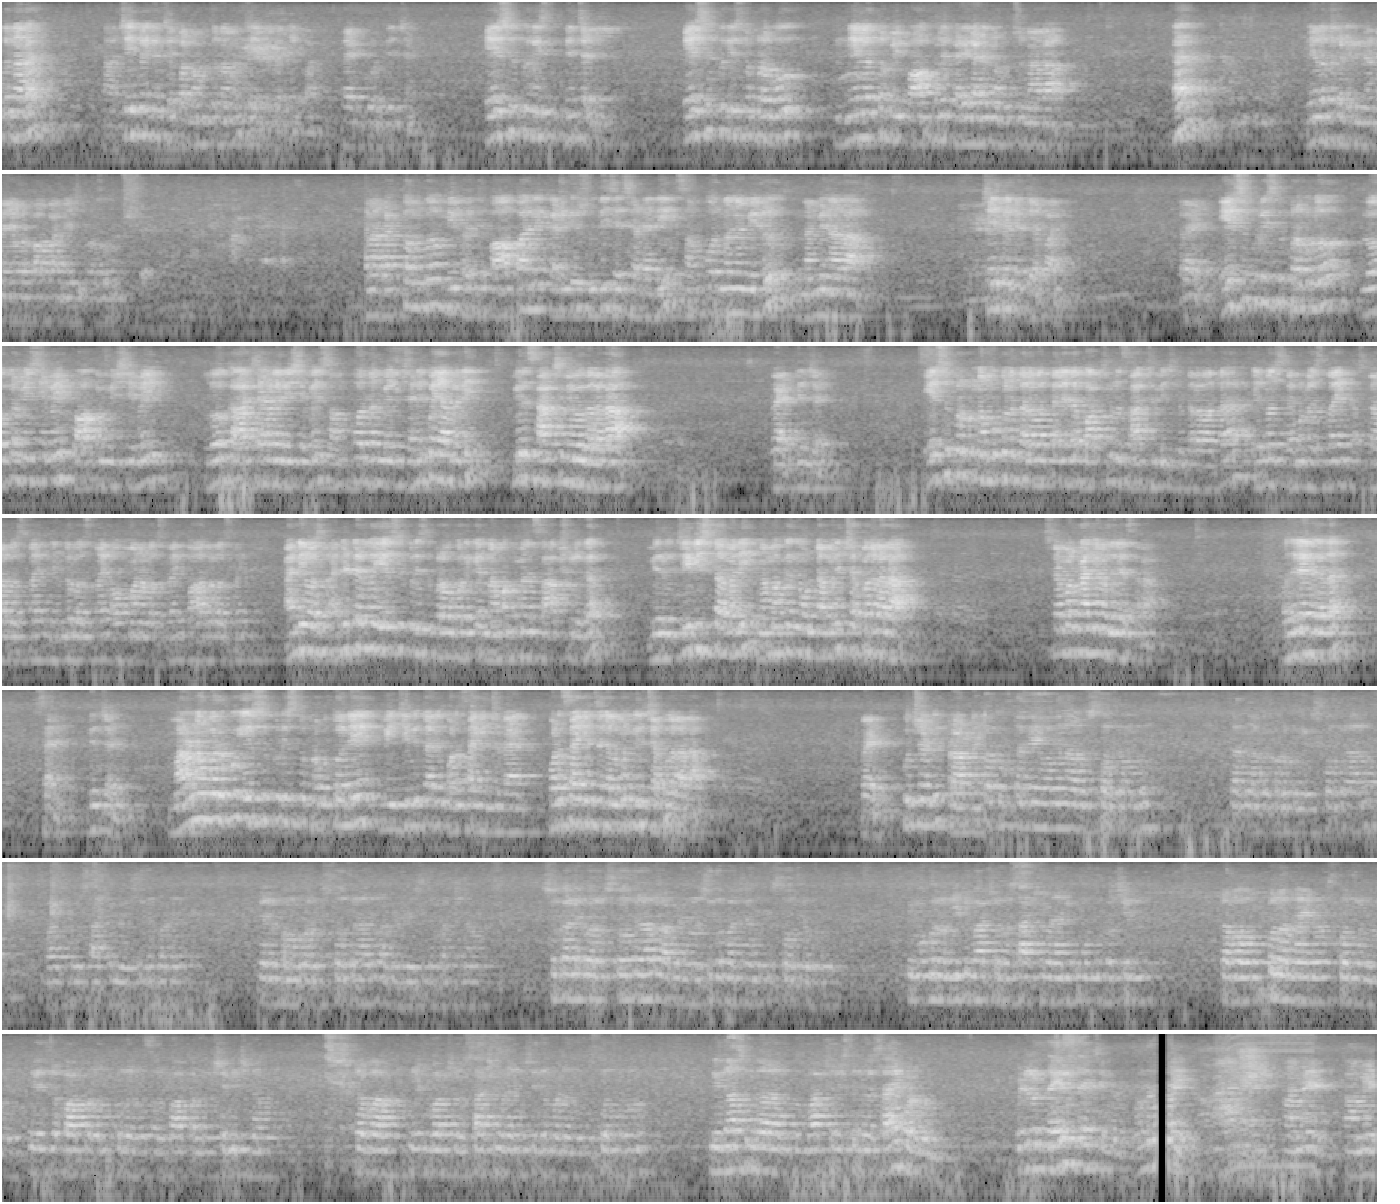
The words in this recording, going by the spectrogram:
నమ్ముతున్నారా ఆ, చెప్పాలి నమ్ముతున్నామని చేయి చెప్పాలి రైట్ కూడా తెచ్చండి. ఏసుక్రీస్తు తెచ్చండి. ఏసుక్రీస్తు ప్రభు నీళ్ళతో మీ పాపలు కడిగాడని నమ్ముతున్నారా? నీళ్ళతో కడిగినండి ఎవరు పాపాన్ని ప్రభు? తన రక్తంతో మీ ప్రతి పాపాన్ని కడిగి శుద్ధి చేశాడని సంపూర్ణంగా మీరు నమ్మినారా? చేయి చెప్పాలి. రైట్ యేసుక్రీస్తు ప్రభులో లోక విషయమై పాపం విషయమై లోక ఆచారాల విషయమై సంపూర్ణ మేము చనిపోయామని మీరు సాక్ష్యం ఇవ్వగలరా? రైట్ దించండి యేసుప్రభు నమ్ముకున్న తర్వాత లేదా బాప్సులు సాక్ష్యం ఇచ్చిన తర్వాత ఎన్నో శ్రమలు వస్తాయి కష్టాలు వస్తాయి నిందలు వస్తాయి అవమానాలు వస్తాయి బాధలు వస్తాయి. అన్ని వస్తాయి. అన్నిటిలో యేసుక్రీస్తు ప్రభు కొరికి నమ్మకమైన సాక్షులుగా మీరు జీవిస్తామని నమ్మకంగా ఉంటామని చెప్పగలరా? శ్రమలు రాగానే వదిలేస్తారా? వదిలేదు కదా? సరే దించండి మరణం వరకు యేసుక్రీస్తు ప్రభుతోనే మీ జీవితాన్ని కొనసాగించడా కొనసాగించగలమని మీరు చెప్పగలరా? రైట్ కూర్చోండి ప్రార్థన. తండ్రి వందనాలు స్తోత్రములు. కర్ణాక కొరకు మీకు స్తోత్రాలు. వాటికి సాక్ష్యం మీకు సిద్ధపడ్డది నిరుపమ్మ కొరకు స్తోత్రాలు ఆ బిడ్డను సిద్ధపరచినాం సుఖాన్ని కొరకు స్తోత్రాలు ఆ బిడ్డను సిద్ధపరిచినందుకు స్తోత్రములు. ఈ ముగ్గురు నీటి భాషలో సాక్ష్యం ఇవ్వడానికి ముందుకు వచ్చింది. ప్రభావ ఒప్పుకున్నారు నాయన స్తోత్రములు. ఏదో పాపాలు ఒప్పుకున్నారు వాళ్ళ పాపాలను క్షమించినాము. ప్రభా నీటి భాషలు సాక్షి సిద్ధపడదు సిద్ధపడడానికి నీ దాసం ద్వారా భాషలు ఇస్తున్న సహాయపడదు బిడ్డలకు ధైర్యం దయచేయండి ఆమె ఆమె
